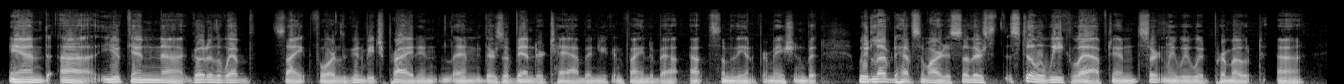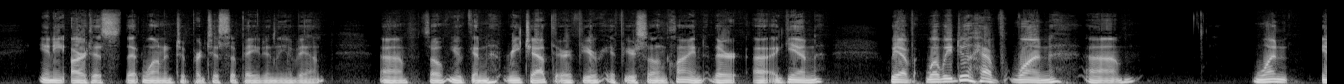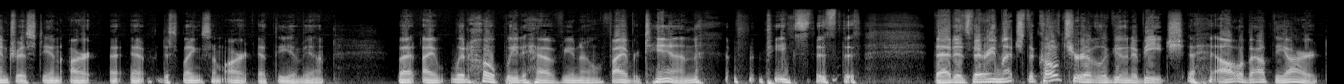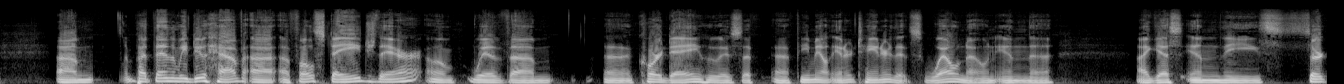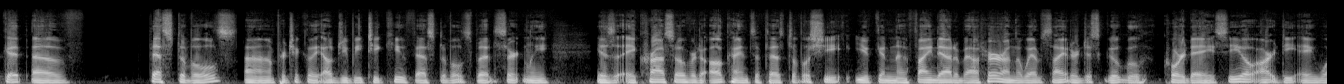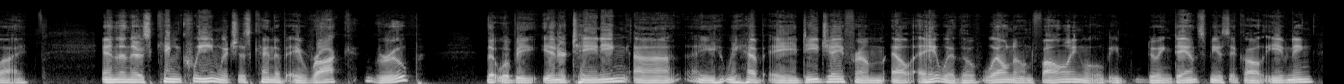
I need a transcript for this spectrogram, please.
And uh, you can uh, go to the website for Laguna Beach Pride, and, and, there's a vendor tab, and you can find about out some of the information. But we'd love to have some artists. So there's still a week left, and certainly we would promote uh, any artists that wanted to participate in the event. Uh, so you can reach out there if you're if you're so inclined. There uh, again, we have well, we do have one um, one interest in art, uh, displaying some art at the event but I would hope we'd have you know five or ten being this, this, that is very much the culture of Laguna Beach, all about the art. Um, but then we do have a, a full stage there uh, with um, uh, Corday, who is a, a, female entertainer that's well known in the, I guess, in the circuit of festivals, uh, particularly LGBTQ festivals, but certainly is a crossover to all kinds of festivals. She you can uh, find out about her on the website or just Google Corday, C O R D A Y. And then there's King Queen, which is kind of a rock group that will be entertaining. Uh, we have a DJ from LA with a well known following. We'll be doing dance music all evening.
